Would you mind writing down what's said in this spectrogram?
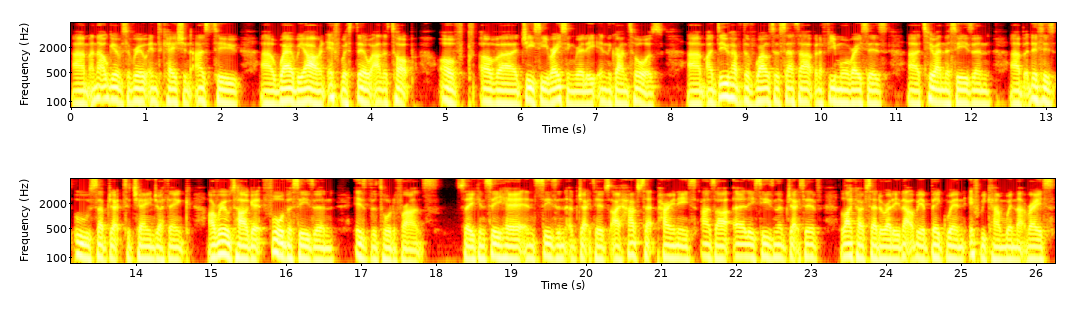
Um, and that will give us a real indication as to uh, where we are and if we're still at the top of, of uh, GC racing really in the Grand Tours. Um, I do have the Vuelta set up and a few more races uh, to end the season, uh, but this is all subject to change, I think. Our real target for the season is the Tour de France. So you can see here in season objectives, I have set Paris-Nice as our early season objective. Like I've said already, that'll be a big win if we can win that race.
